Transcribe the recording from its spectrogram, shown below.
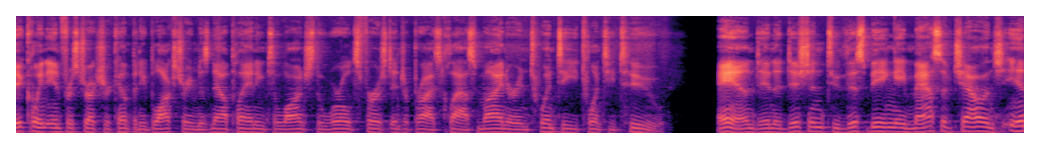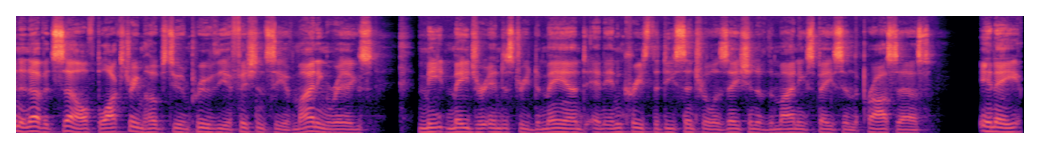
Bitcoin infrastructure company Blockstream is now planning to launch the world's first enterprise class miner in 2022. And in addition to this being a massive challenge in and of itself, Blockstream hopes to improve the efficiency of mining rigs, meet major industry demand, and increase the decentralization of the mining space in the process. In a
